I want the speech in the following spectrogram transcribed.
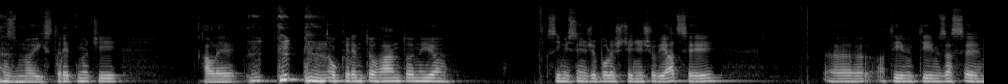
z mnohých stretnutí. Ale okrem toho Antonio si myslím, že bol ešte niečo viacej. E, a tým, tým zase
